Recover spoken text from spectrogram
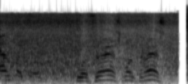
Te-am făcut. Mulțumesc, mulțumesc!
